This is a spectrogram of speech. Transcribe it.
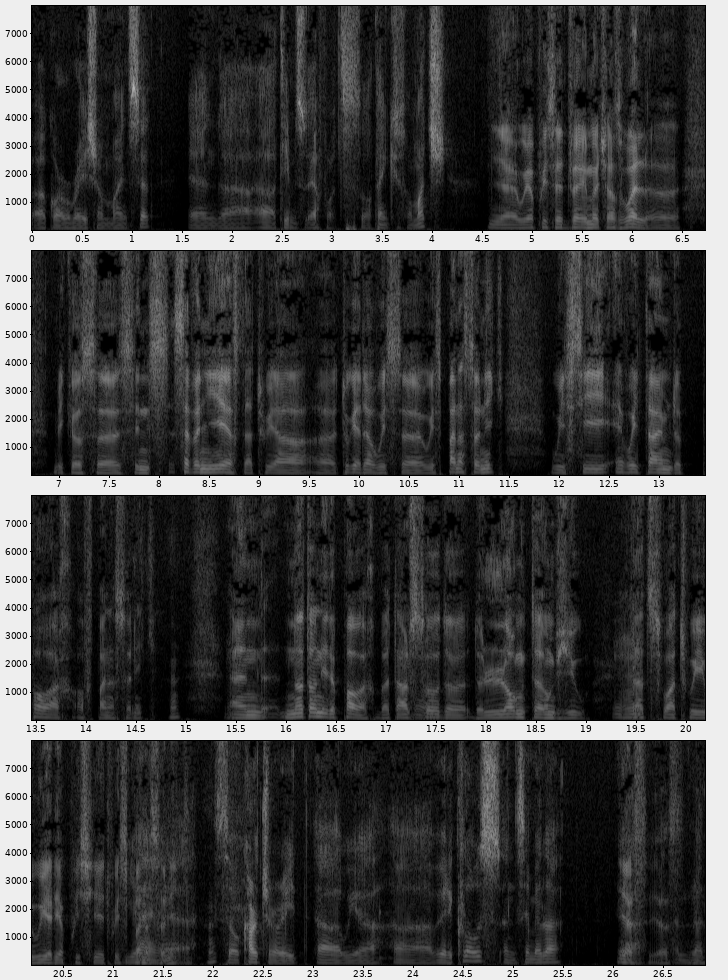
uh, collaboration mindset and uh, uh, team's efforts. So thank you so much. Yeah, we appreciate very much as well uh, because uh, since seven years that we are together with with Panasonic, we see every time the power of Panasonic, huh? and not only the power but also the the long-term view. Mm-hmm. That's what we really appreciate with yeah, Panasonic. Huh? So culturally, we are very close and similar. Yes, yeah, yes. I'm glad,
